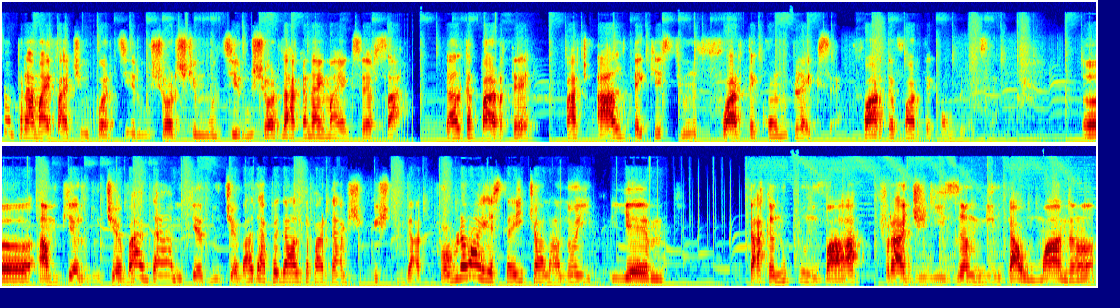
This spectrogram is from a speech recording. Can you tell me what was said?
nu prea mai faci împărțiri ușor și mulțiri ușor dacă n-ai mai exersat. De altă parte, faci alte chestiuni foarte complexe, foarte, foarte complexe. Uh, am pierdut ceva? Da, am pierdut ceva, dar pe de altă parte am și câștigat. Problema este aici la noi, e dacă nu cumva fragilizăm mintea umană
